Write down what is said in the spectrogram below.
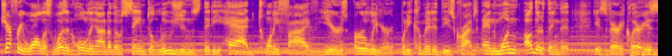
Jeffrey Wallace wasn't holding on to those same delusions that he had 25 years earlier when he committed these crimes. And one other thing that is very clear is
